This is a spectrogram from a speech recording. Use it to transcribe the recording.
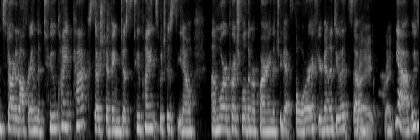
started offering the two pint pack. So shipping just two pints, which is, you know, uh, more approachable than requiring that you get four if you're going to do it. So, right, right. yeah, we've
